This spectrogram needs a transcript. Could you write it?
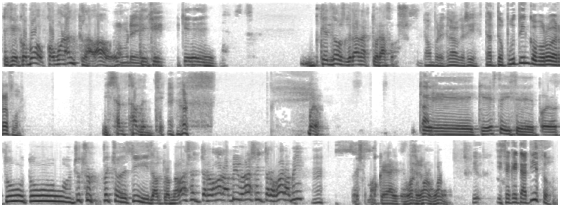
Es que cómo, cómo lo han clavado, ¿eh? Hombre, que, que- que, dos gran actorazos. Hombre, claro que sí. Tanto Putin como Robert Redford. Exactamente. No, Bueno, que, que este dice, pero tú, tú, yo sospecho de ti, y la otra, ¿me vas a interrogar a mí? ¿Me vas a interrogar a mí? ¿eh? Se mosquea y dice, bueno, bueno, bueno, Dice que te atizo.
